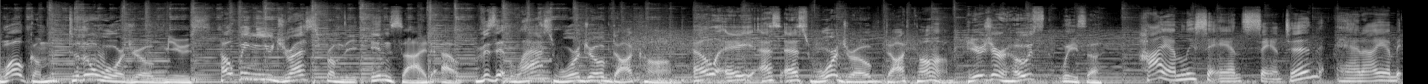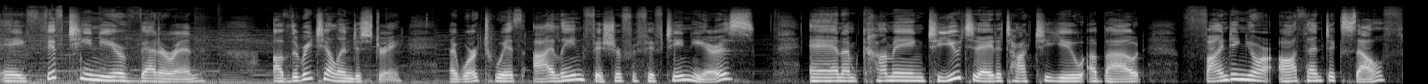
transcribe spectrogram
Welcome to the Wardrobe Muse, helping you dress from the inside out. Visit lasswardrobe.com, L A S S wardrobe.com. Here's your host, Lisa. Hi, I'm Lisa Ann Santin, and I am a 15 year veteran of the retail industry. I worked with Eileen Fisher for 15 years, and I'm coming to you today to talk to you about finding your authentic self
